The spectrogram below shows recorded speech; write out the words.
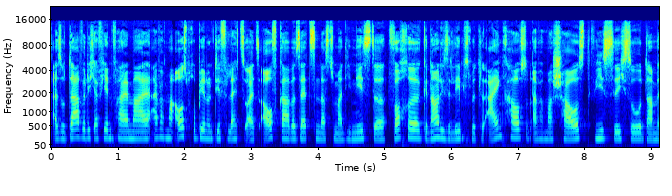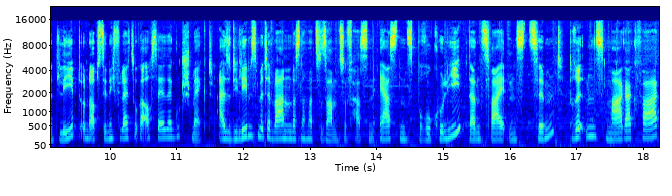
Also da würde ich auf jeden Fall mal einfach mal ausprobieren und dir vielleicht so als Aufgabe setzen, dass du mal die nächste Woche genau diese Lebensmittel einkaufst und einfach mal schaust, wie es sich so damit lebt und ob es dir nicht vielleicht sogar auch sehr, sehr gut schmeckt. Also die Lebensmittel waren, um das nochmal zusammenzufassen. Erstens Brokkoli. Brokkoli, dann zweitens Zimt, drittens Magerquark,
